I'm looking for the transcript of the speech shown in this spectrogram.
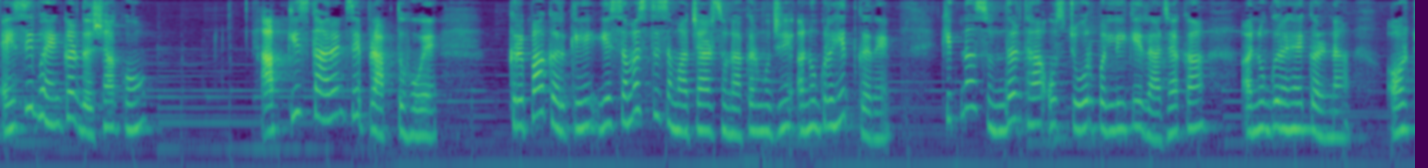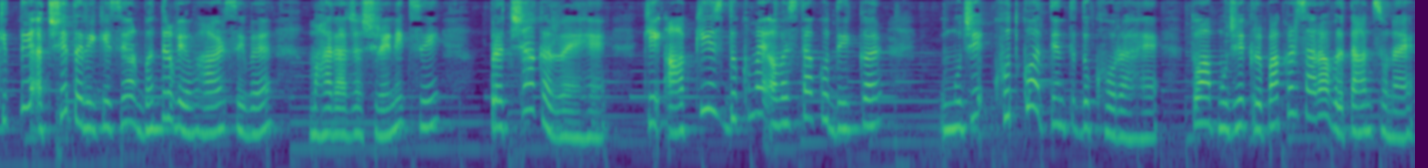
ऐसी भयंकर दशा को आप किस कारण से प्राप्त हुए? कृपा करके ये समस्त समाचार सुनाकर मुझे अनुग्रहित करें। कितना सुंदर था उस चोरपल्ली के राजा का अनुग्रह करना, और कितने अच्छे तरीके से और भद्र व्यवहार से वह महाराजा श्रेणिक से प्रच्छा कर रहे हैं कि आपकी इस दुखमय अवस्था को देखकर मुझे खुद को अत्यंत दुख हो रहा है। तो आप मुझे कृपा कर सारा वृतांत सुनाए।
